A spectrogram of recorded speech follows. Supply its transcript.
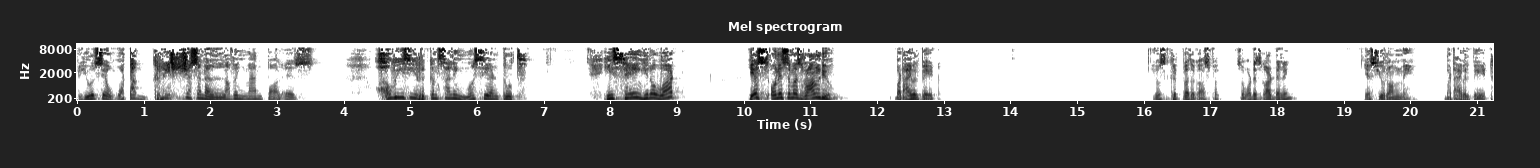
You will say, what a gracious and a loving man Paul is. How is he reconciling mercy and truth? He's saying, you know what? Yes, Onesimus wronged you, but I will pay it. He was gripped by the gospel. So what is God telling? Yes, you wronged me, but I will pay it.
